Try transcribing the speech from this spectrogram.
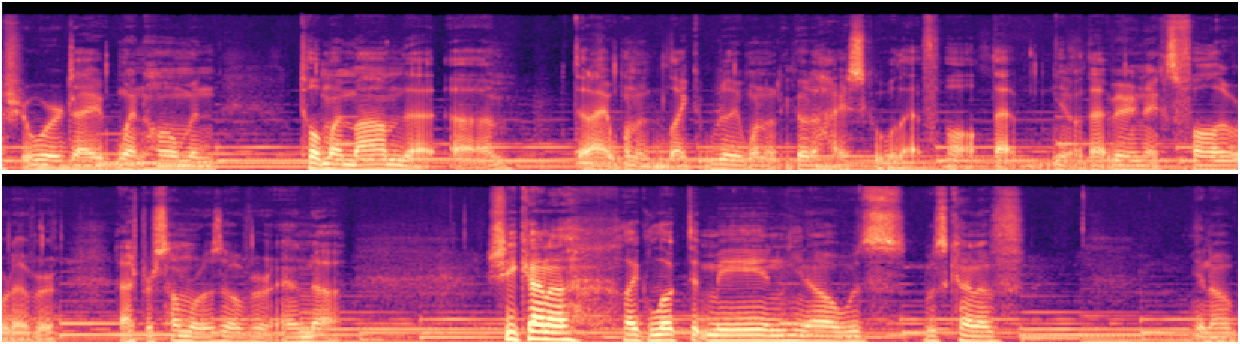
afterwards i went home and told my mom that um, that I wanted, like, really wanted to go to high school that fall, that you know, that very next fall or whatever, after summer was over, and uh, she kind of like looked at me and you know was was kind of, you know,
